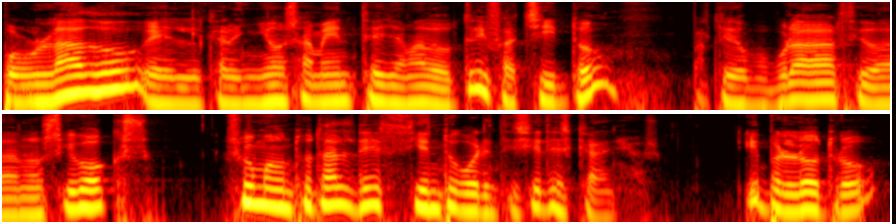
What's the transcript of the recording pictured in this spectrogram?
Por un lado, el cariñosamente llamado Trifachito, Partido Popular, Ciudadanos y Vox, suma un total de 147 escaños. Y por el otro,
